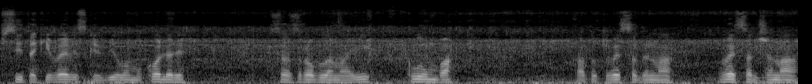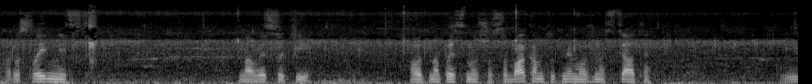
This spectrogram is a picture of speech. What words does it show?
всі такі вивіски в білому кольорі. Все зроблено і клумба. А тут висадена, висаджена рослинність на висоті. От написано, що собакам тут не можна стяти. І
